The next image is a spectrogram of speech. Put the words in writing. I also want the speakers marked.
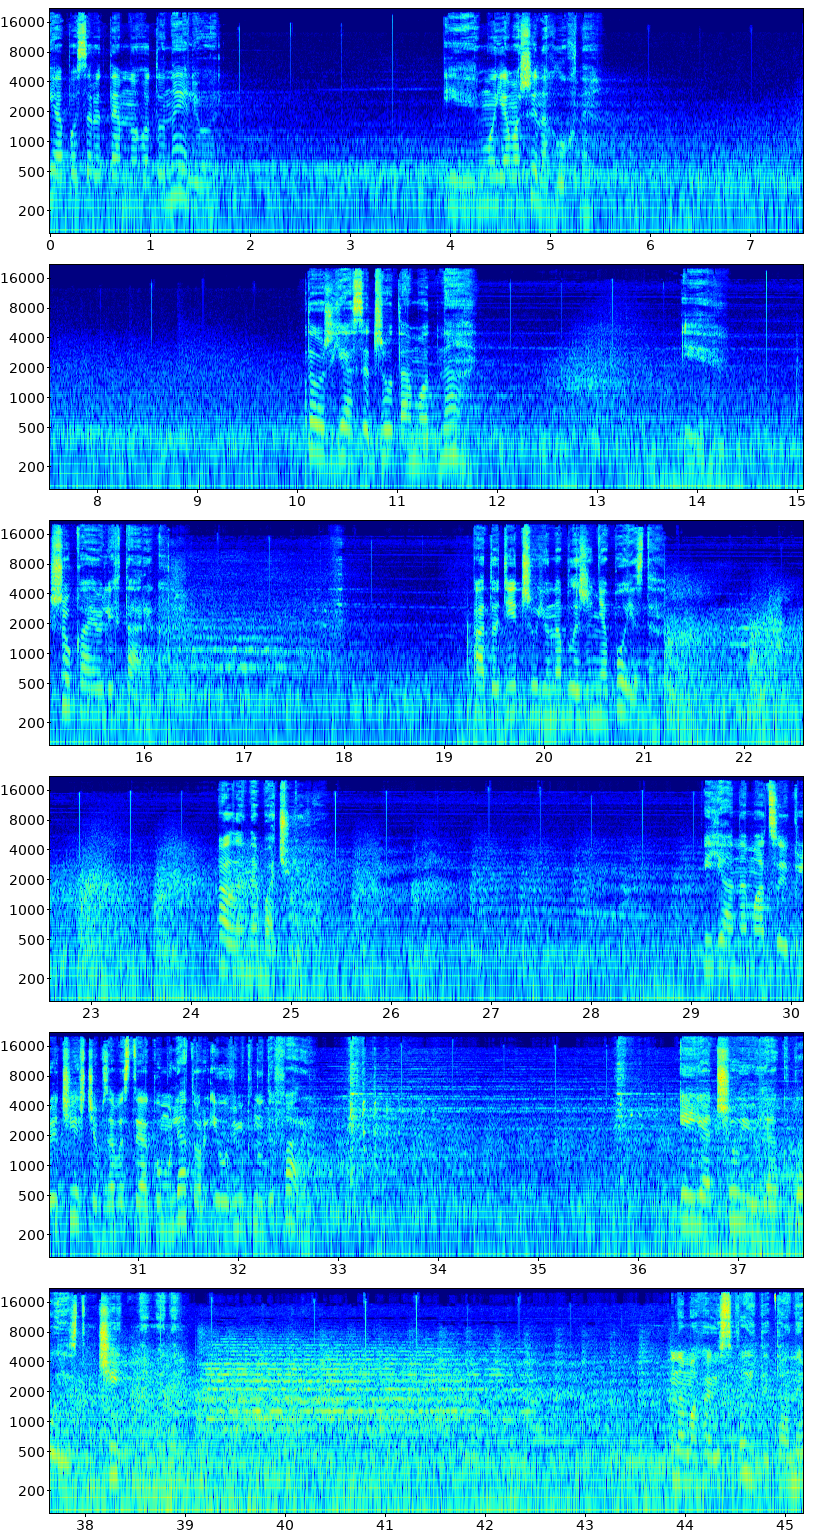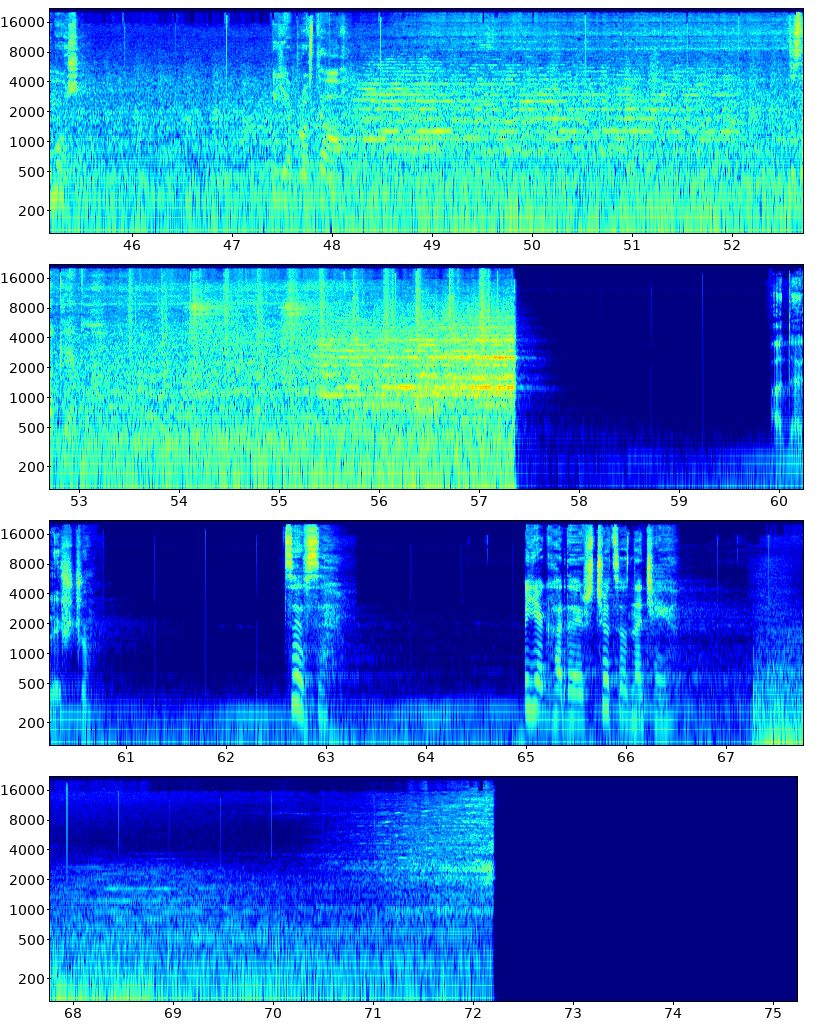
Speaker 1: Я посеред темного тунелю. І моя машина глухне. Тож я сиджу там одна і шукаю ліхтарик. А тоді чую наближення поїзда. Але не бачу його. Я намацую ключі, щоб завести акумулятор і увімкнути фари. І я чую, як поїзд мчить на мене. Намагаюсь вийти, та не можу. Я просто.
Speaker 2: А далі що?
Speaker 1: Це все. Як гадаєш, що це означає?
